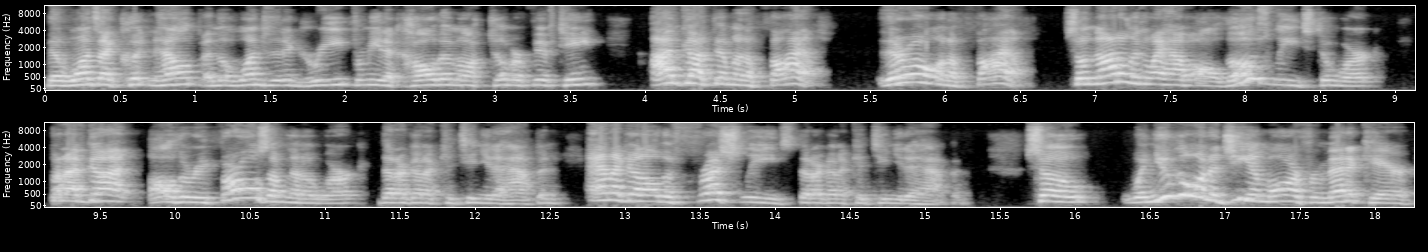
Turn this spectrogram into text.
the ones I couldn't help and the ones that agreed for me to call them October 15th, I've got them on a file. They're all on a file. So not only do I have all those leads to work, but I've got all the referrals I'm going to work that are going to continue to happen. And I got all the fresh leads that are going to continue to happen. So when you go on a GMR for Medicare,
